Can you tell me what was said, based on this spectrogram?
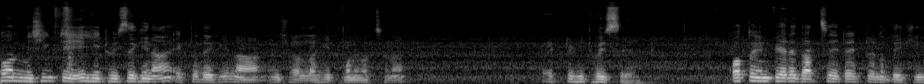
এখন মেশিনটি হিট হয়েছে কিনা, একটু দেখি, না ইনশাল্লাহ হিট মনে হচ্ছে না। একটু হিট হয়েছে। কত এম্পিয়ারে যাচ্ছে এটা একটু দেখি।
